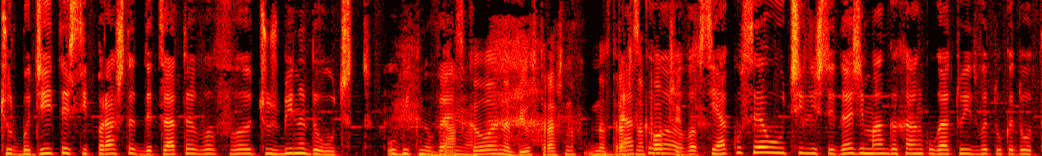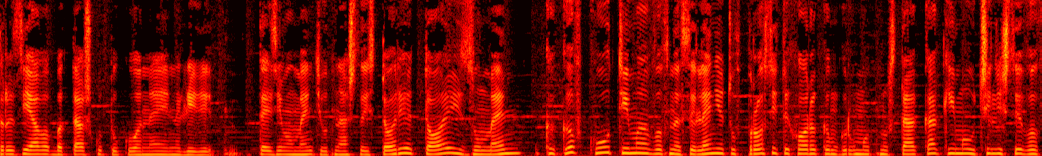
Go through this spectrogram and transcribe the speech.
чурбаджиите си пращат децата в чужбина да учат обикновено. Даскала е набил страшна, на страшна Даскала, почет. Във всяко село училище, даже Мага Хан, когато идва тук да отразява баташкото клане, нали, тези моменти от нашата история, той е изумен какъв култ има в населението, в простите хора към грамотността, как има училище в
